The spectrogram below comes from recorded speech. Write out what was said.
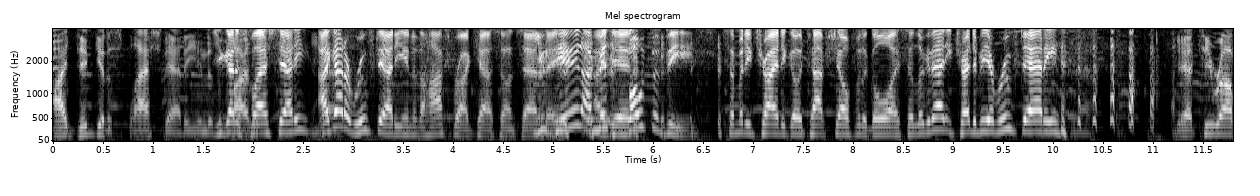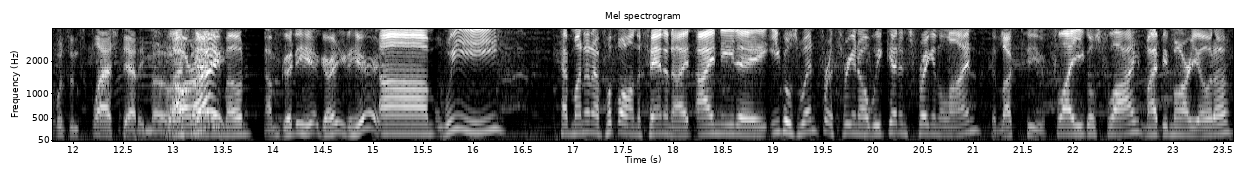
I did get a splash daddy into the you got a splash daddy. I got a roof daddy into the Hawks broadcast on Saturday. You did? I missed did. both of these. Somebody tried to go top shelf for the goal. I said, "Look at that! He tried to be a roof daddy." Yeah, T Rob was in splash daddy mode. Splash All daddy mode. I'm good to hear. Ready to hear it. Um, we have Monday Night Football on the fan tonight. I need a Eagles win for a 3 0 weekend in spring in the line. good luck to you. Fly Eagles fly. Might be Mariota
